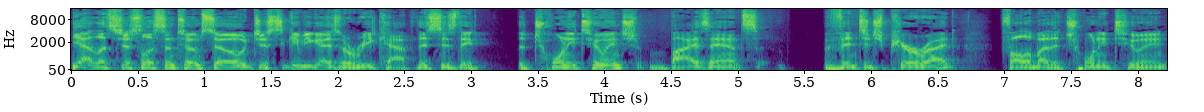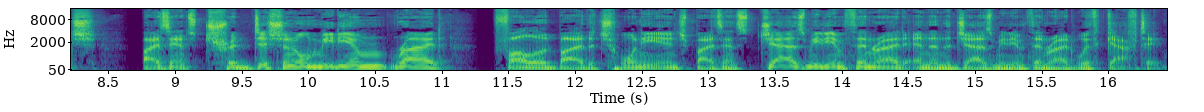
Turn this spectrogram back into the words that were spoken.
Yeah, let's just listen to them. So, just to give you guys a recap, this is the the 22 inch Byzance Vintage Pure Ride, followed by the 22 inch Byzance Traditional Medium Ride, followed by the 20 inch Byzance Jazz Medium Thin Ride, and then the Jazz Medium Thin Ride with gaff tape.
